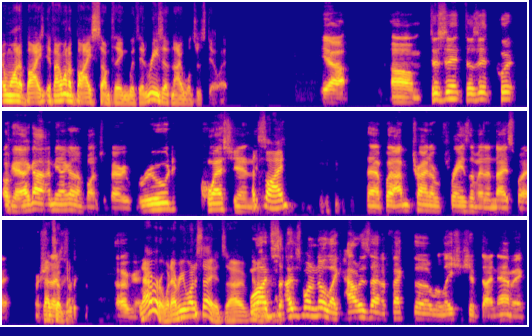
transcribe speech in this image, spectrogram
want to buy, if I want to buy something within reason, I will just do it. Yeah. Um, does it does it put okay, I got I mean I got a bunch of very rude questions That's fine. that but I'm trying to phrase them in a nice way. Or should That's I just- okay. Whatever, whatever you want to say. It's uh, Well, know. I just I just want to know like how does that affect the relationship dynamic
